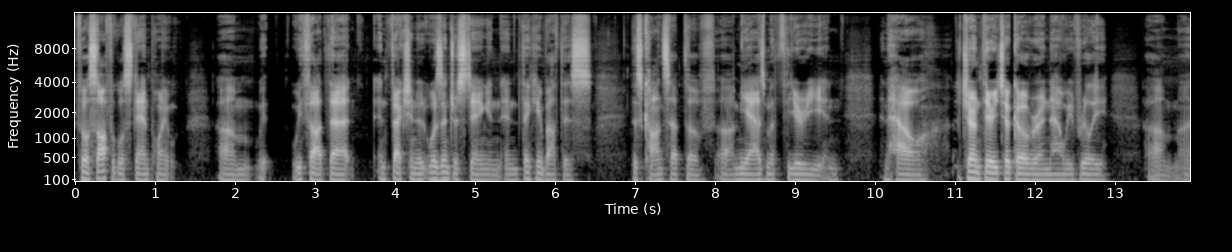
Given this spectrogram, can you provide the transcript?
philosophical standpoint, um, we, we thought that infection it was interesting and, thinking about this this concept of uh, miasma theory and and how germ theory took over and now we've really um, uh,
